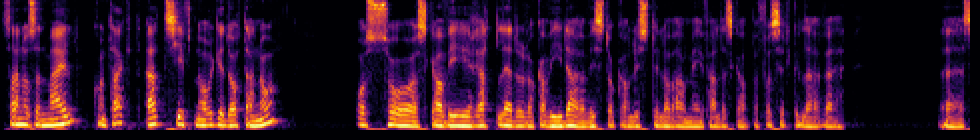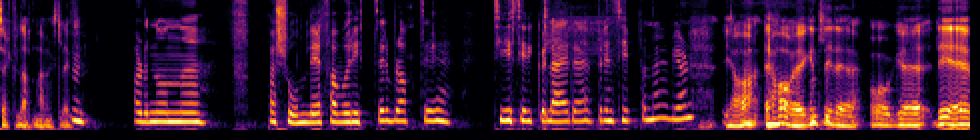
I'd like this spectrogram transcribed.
Send oss en mail. Kontakt at skiftnorge.no. Og så skal vi rettlede dere videre hvis dere har lyst til å være med i fellesskapet for sirkulære, eh, sirkulært næringsliv. Mm. Har du noen eh, personlige favoritter blant de ti sirkulære prinsippene, Bjørn? Ja, jeg har egentlig det. Og eh, det er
